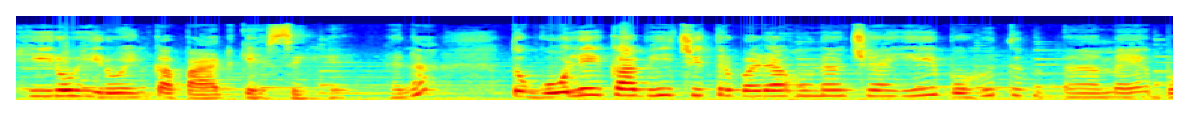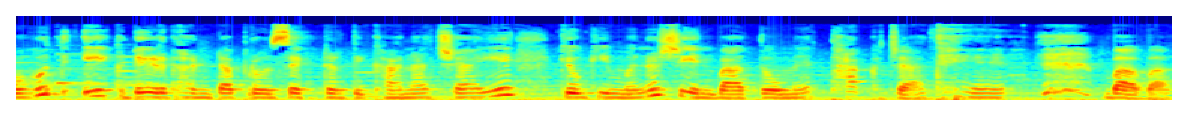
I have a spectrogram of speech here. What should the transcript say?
हीरो हीरोइन का पार्ट कैसे है है ना? तो गोले का भी चित्र बड़ा होना चाहिए। बहुत आ, मैं बहुत एक डेढ़ घंटा प्रोजेक्टर दिखाना चाहिए क्योंकि मनुष्य इन बातों में थक जाते हैं। बाबा।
